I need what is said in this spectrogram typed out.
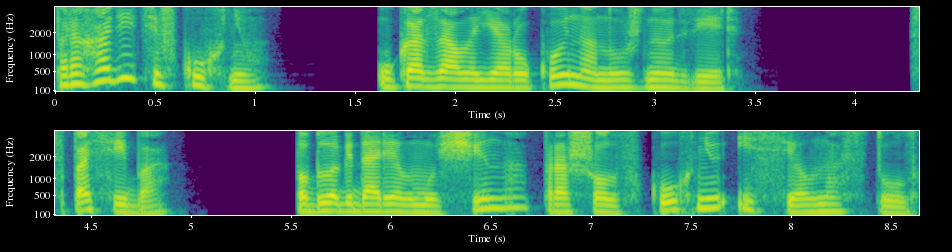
«Проходите в кухню», — указала я рукой на нужную дверь. «Спасибо», — поблагодарил мужчина, прошел в кухню и сел на стул.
